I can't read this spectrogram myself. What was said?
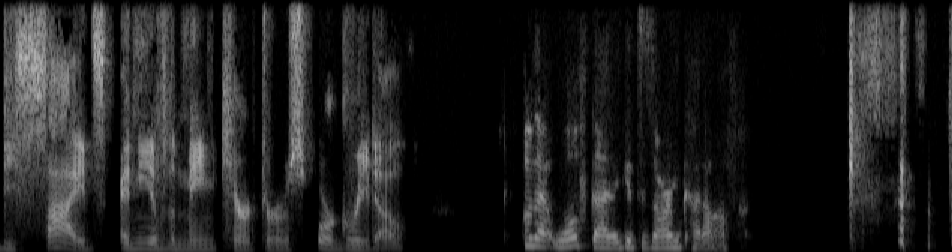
besides any of the main characters or Greedo? Oh, that wolf guy that gets his arm cut off.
